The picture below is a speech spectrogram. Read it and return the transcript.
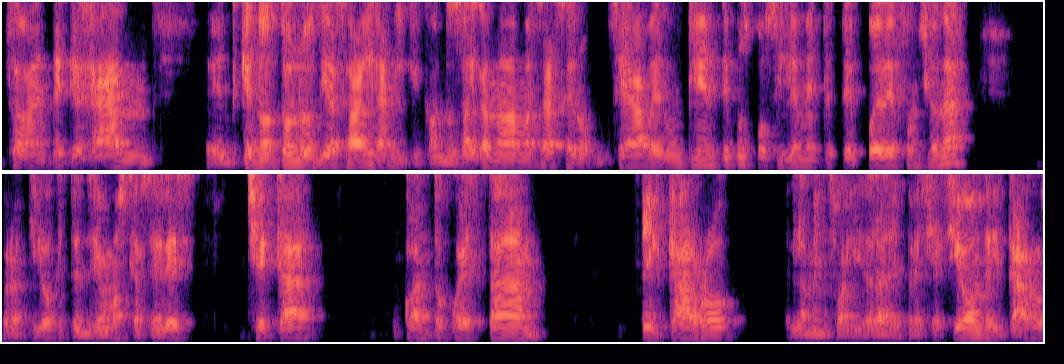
solamente que sean eh, que no todos los días salgan y que cuando salgan nada más sea, sea a ver un cliente, pues posiblemente te puede funcionar. Pero aquí lo que tendríamos que hacer es checar cuánto cuesta el carro, la mensualidad, la depreciación del carro,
